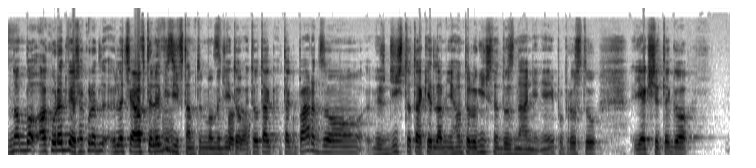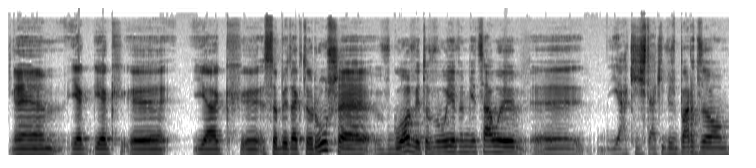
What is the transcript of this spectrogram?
No bo akurat wiesz, akurat leciała w telewizji w tamtym momencie i to, i to tak, tak bardzo, wiesz, dziś to takie dla mnie ontologiczne doznanie, nie? I po prostu jak się tego, jak, jak, e, jak sobie tak to ruszę w głowie, to wywołuje we mnie cały e, jakiś taki, wiesz, bardzo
